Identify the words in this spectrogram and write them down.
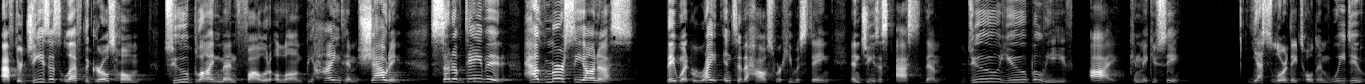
After Jesus left the girl's home, two blind men followed along behind him, shouting, Son of David, have mercy on us. They went right into the house where he was staying, and Jesus asked them, Do you believe I can make you see? Yes, Lord, they told him, We do.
